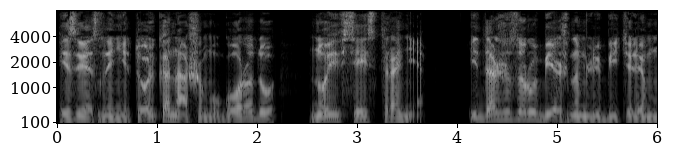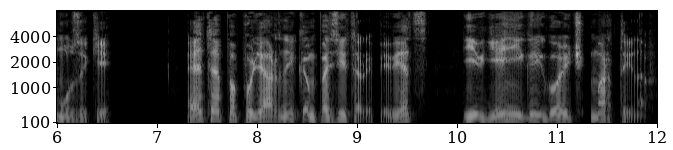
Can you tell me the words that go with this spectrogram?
известный не только нашему городу, но и всей стране, и даже зарубежным любителям музыки. Это популярный композитор и певец Евгений Григорьевич Мартынов.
